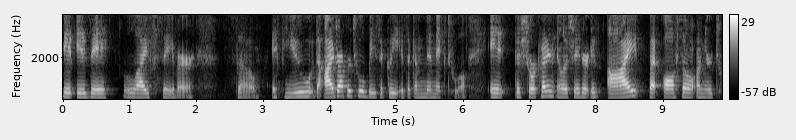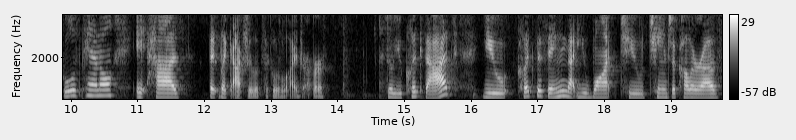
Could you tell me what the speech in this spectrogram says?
it is a lifesaver. So, if you the eyedropper tool basically is like a mimic tool. It the shortcut in Illustrator is eye, but also on your tools panel, it has it like actually looks like a little eyedropper. So you click that, you click the thing that you want to change the color of,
